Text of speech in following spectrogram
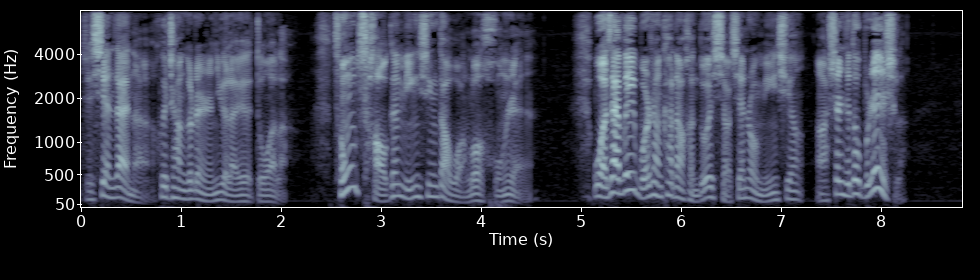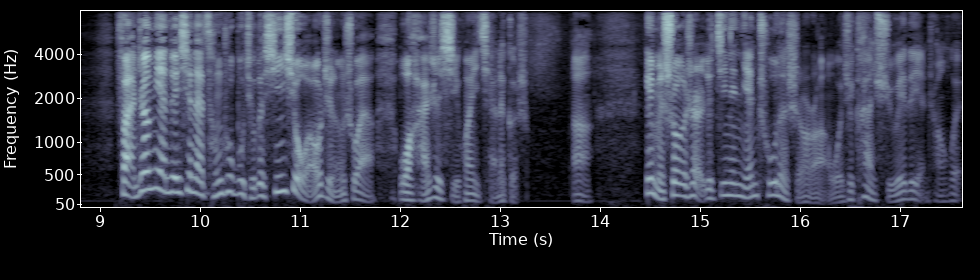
就现在呢，会唱歌的人越来越多了。从草根明星到网络红人，我在微博上看到很多小鲜肉明星啊，甚至都不认识了。反正面对现在层出不穷的新秀啊，我只能说呀，我还是喜欢以前的歌手啊。跟你们说个事儿，就今年年初的时候啊，我去看许巍的演唱会，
